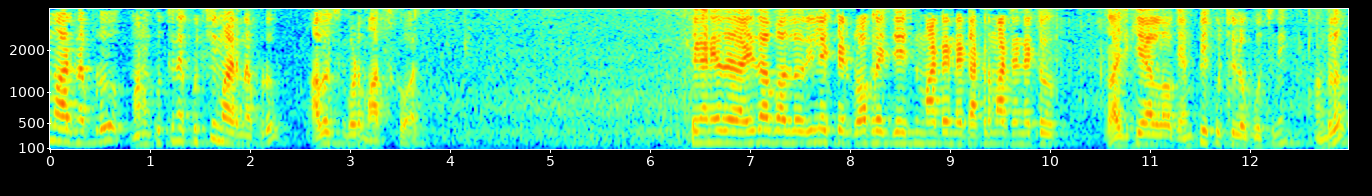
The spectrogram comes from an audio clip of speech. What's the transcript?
మారినప్పుడు మనం కూర్చునే కుర్చీ మారినప్పుడు ఆలోచన కూడా మార్చుకోవాలి. అంతేగాని ఏదో హైదరాబాద్లో రియల్ ఎస్టేట్ బ్రోకరేజ్ చేసి మాట్లాడినట్టు అక్కడ మాట్లాడినట్టు రాజకీయాల్లో ఒక ఎంపీ కుర్చీలో కూర్చుని అందులో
